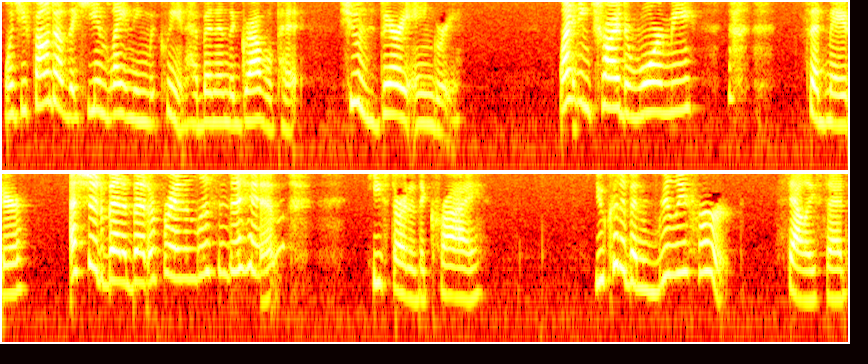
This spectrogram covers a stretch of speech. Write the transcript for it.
When she found out that he and Lightning McQueen had been in the gravel pit, she was very angry. Lightning tried to warn me, said Mater. I should have been a better friend and listened to him. He started to cry. You could have been really hurt, Sally said.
